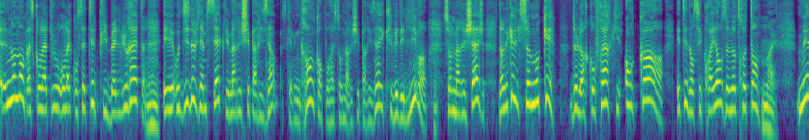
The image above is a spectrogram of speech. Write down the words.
Euh, non, non, parce qu'on l'a toujours, on l'a constaté depuis belle lurette. Mm. Et au 19e siècle, les maraîchers parisiens, parce qu'il y avait une grande corporation de maraîchers parisiens, écrivaient des livres sur le maraîchage dans lesquels ils se moquaient de leurs confrères qui encore étaient dans ces croyances de notre temps. Ouais. Mais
